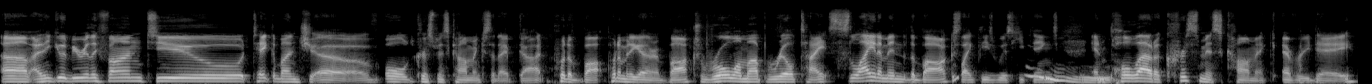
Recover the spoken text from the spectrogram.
Um, I think it would be really fun to take a bunch of old Christmas comics that I've got, put a bo- put them together in a box, roll them up real tight, slide them into the box like these whiskey things, and pull out a Christmas comic every day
